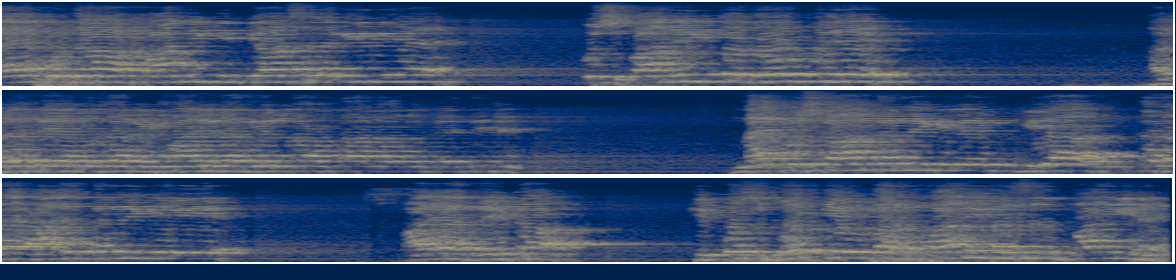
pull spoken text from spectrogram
ऐ खुदा, पानी की प्यास लगी हुई है। कुछ पानी तो दो मुझे। हज़रत अबू जर गिफारी रज़ी अल्लाह अन्हु कहते हैं, मैं कुछ काम करने के लिए गया कदा हाजत करने के लिए आया, देखा कि उस बुत के ऊपर पानी बरस पानी है।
